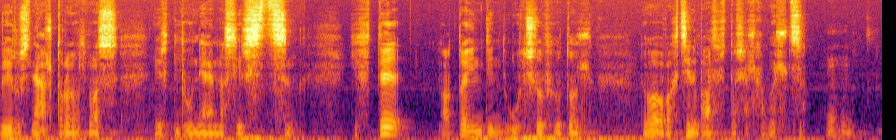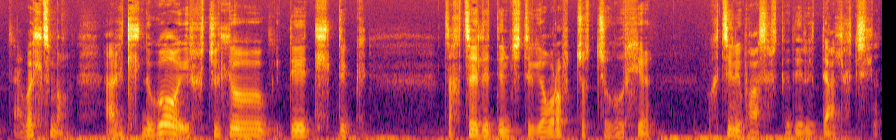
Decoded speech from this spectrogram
вирусны алдрын улмаас Эрдэнэ түүний аймнаас ирссэн. Гэхдээ одоо энд энд үйлчлүүлэхэд бол нөгөө вакцины паспортоо шалах болцсон. За болцсон байна. А гэтэл нөгөө эрх чөлөөг дээдэлдэг зах зээлэд дэмждэг европчууд ч хөөрхөө вакцины паспорт гэдэг иргэдээ алагчлаа.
